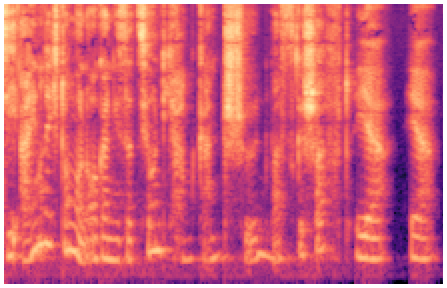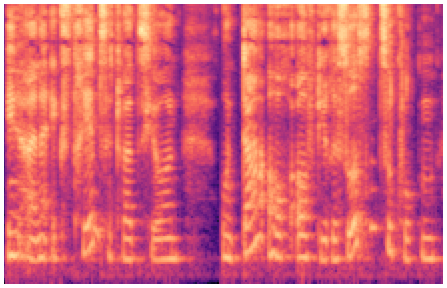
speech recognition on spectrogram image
Die Einrichtungen und Organisationen, die haben ganz schön was geschafft. Ja, ja. In einer Extremsituation. Und da auch auf die Ressourcen zu gucken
